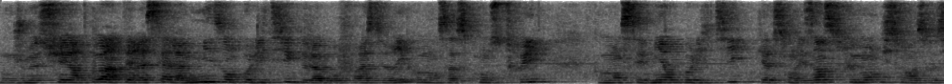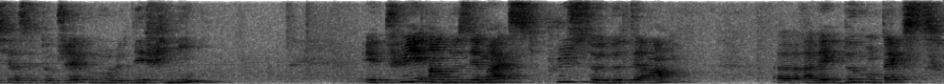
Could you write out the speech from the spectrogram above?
Donc je me suis un peu intéressée à la mise en politique de l'agroforesterie, comment ça se construit, comment c'est mis en politique, quels sont les instruments qui sont associés à cet objet, comment on le définit. Et puis un deuxième axe, plus de terrain, euh, avec deux contextes,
